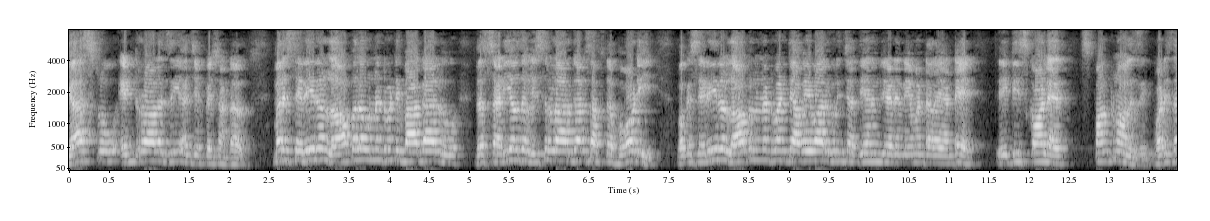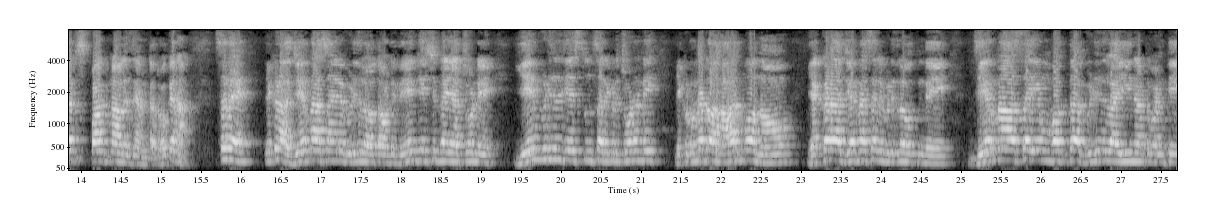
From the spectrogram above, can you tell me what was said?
గ్యాస్ట్రో ఎంట్రాలజీ అని చెప్పేసి అంటారు. మరి శరీరం లోపల ఉన్నటువంటి భాగాలు the study of the visceral organs of the body ఒక శరీరం లోపల ఉన్నటువంటి అవయవాల గురించి అధ్యయనం చేయడం ఏమంటారా అంటే it is called splanchnology what is that splanchnology అంటారు. ఓకేనా సరే ఇక్కడ జీర్ణాశయంలో విడుదల అవుతా ఉంటుంది ఏం చేసింది అయ్యా చూడండి. ఏం విడుదల చేస్తుంది సార్ ఇక్కడ చూడండి. ఇక్కడ ఉన్నటువంటి హార్మోన్ ఎక్కడ జీర్ణాశయం విడుదల అవుతుంది? జీర్ణాశయం వద్ద విడుదల అయినటువంటి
